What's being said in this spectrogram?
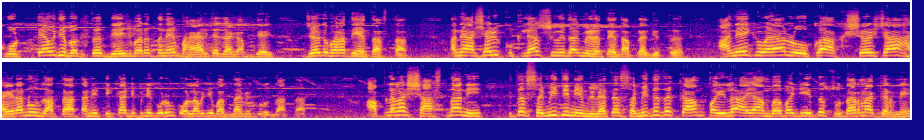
कोट्यावधी भक्त देशभरात नाही बाहेरच्या जगात दे जगभरात येत असतात. आणि अशावेळी कुठल्याच सुविधा मिळत नाहीत आपल्या तिथं. अनेक वेळा लोक अक्षरशः हैराण होऊन जातात आणि टीकाटिप्पणी करून कोल्हापूरची बदनामी करून जातात. आपल्याला शासनाने तिथं समिती नेमलेली आहे. त्या समितीचं काम पहिलं आहे अंबाबाची इथं सुधारणा करणे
